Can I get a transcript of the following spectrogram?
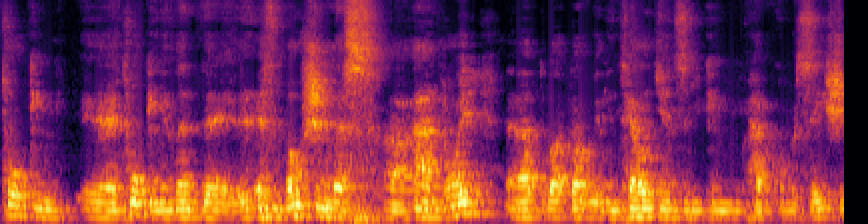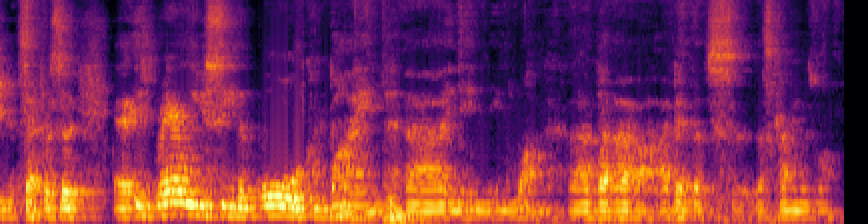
talking, uh, talking, and then the, it's a motionless uh, android, uh, but, but with intelligence, and you can have a conversation, etc. So uh, it's rarely you see them all combined uh, in, in, in one, uh, but I, I bet that's uh, that's coming as well.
